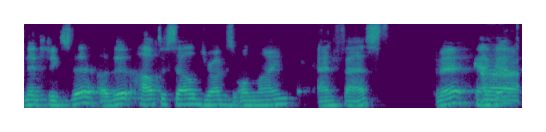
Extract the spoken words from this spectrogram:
Netflix'te adı How to Sell Drugs Online and Fast. Ve kanka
